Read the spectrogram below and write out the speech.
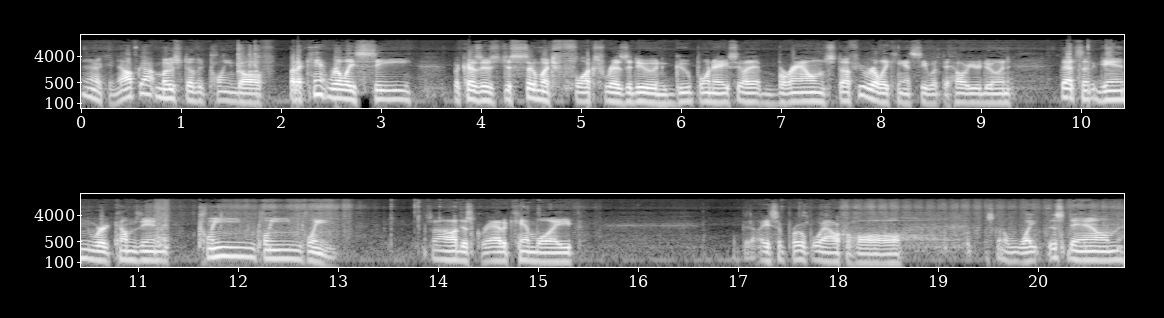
Okay, now I've got most of it cleaned off, but I can't really see because there's just so much flux residue and goop on there. You see all that brown stuff? You really can't see what the hell you're doing. That's, again, where it comes in clean, clean, clean. So I'll just grab a chem wipe, a bit of isopropyl alcohol. I'm Just going to wipe this down.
